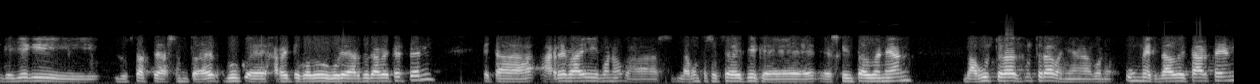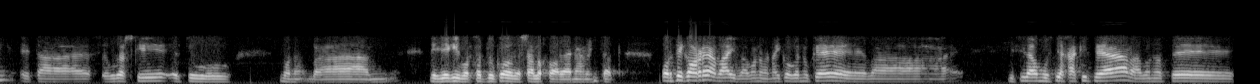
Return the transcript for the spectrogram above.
gehiegi luzatzea asuntoa, ez? Guk e, jarraituko du gure ardura betetzen, eta arrebai, bueno, ba, laguntza sozialetik e, eskaintza duenean, ba, gustora ez gustora, baina, bueno, umek daude tarten, eta segurazki ez du, bueno, ba, gehiagi bortzatuko desalojoa dena mintzat. Hortik aurrea, bai, ba, bueno, nahiko genuke, ba, bizila guztia jakitea, ba, bueno, ze,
